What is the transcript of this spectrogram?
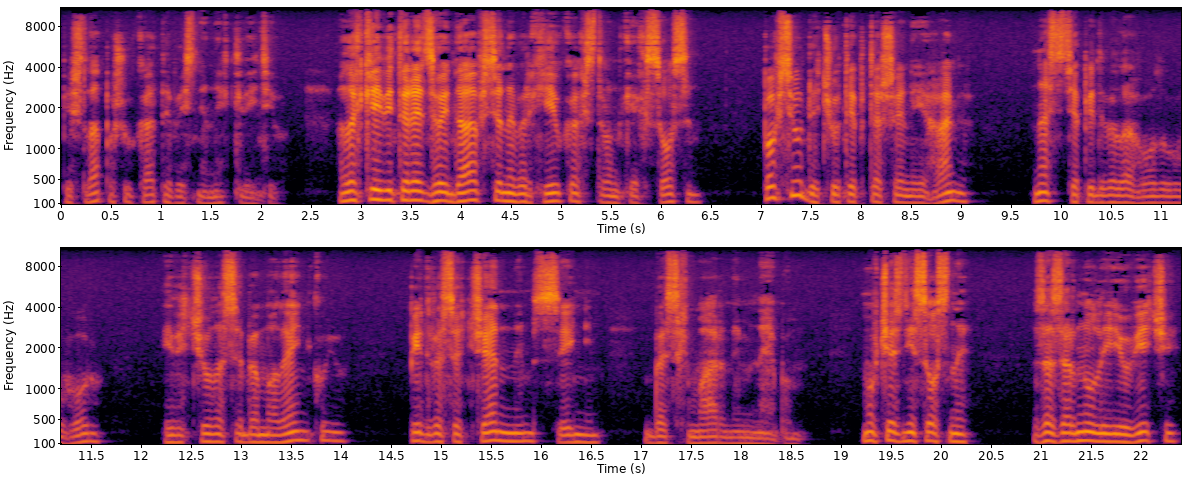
пішла пошукати весняних квітів. Легкий вітерець згойдався на верхівках струнких сосен. Повсюди чути пташиний гамір. Настя підвела голову вгору і відчула себе маленькою під височенним синім безхмарним небом. Мовчазні сосни зазирнули її у вічі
